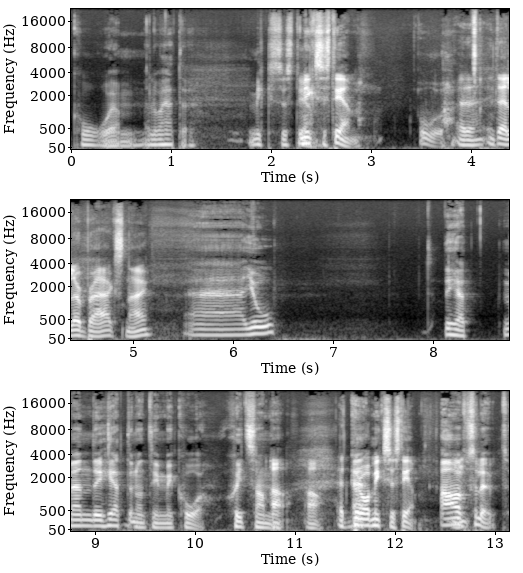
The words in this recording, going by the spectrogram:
KM, eller vad heter det? Mixsystem. Mixsystem. Oh, är det inte Eller Brags? Nej. Eh, jo. Det het, men det heter någonting med K. Skitsamma. Ja, ja. Ett bra Eh. mixsystem. Ja, Mm. absolut.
